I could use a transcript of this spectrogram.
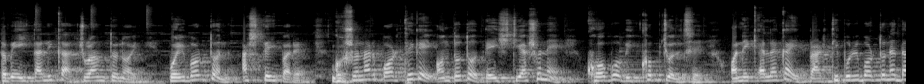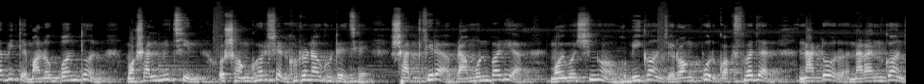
তবে এই তালিকা চূড়ান্ত নয়, পরিবর্তন আসতেই পারে। ঘোষণার পর থেকেই অন্তত তেইশটি আসনে ক্ষোভ বিক্ষোভ চলছে। অনেক এলাকায় প্রার্থী পরিবর্তনের দাবিতে মানববন্ধন, মশাল মিছিল ও সংঘর্ষের ঘটনাও ঘটেছে। সাতক্ষীরা, ব্রাহ্মণবাড়িয়া, ময়মনসিংহ, হবিগঞ্জ, রংপুর, কক্সবাজার, নাটোর, নারায়ণগঞ্জ,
